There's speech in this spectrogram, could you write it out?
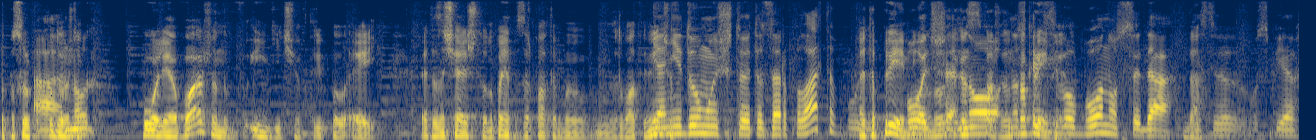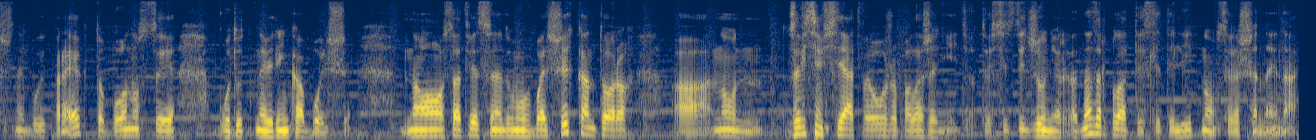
Поскольку а, художник... Ну, более важен в Индии, чем в AAA, это означает, что, ну понятно, зарплаты мы зарплаты меньше. Я не думаю, что это зарплата будет это премия, ну, больше, ну, но, но скорее премию. всего бонусы, да. да. Если успешный будет проект, то бонусы будут наверняка больше. Но, соответственно, я думаю, в больших конторах а, ну, в зависимости от твоего уже положения идет. То есть, если ты джуниор, одна зарплата, если ты лид, ну, совершенно иная.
